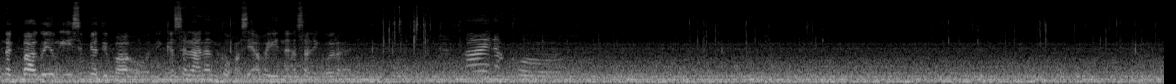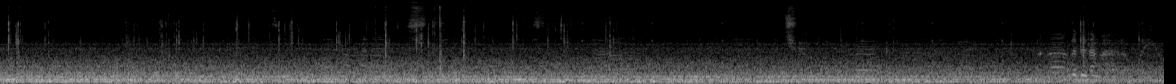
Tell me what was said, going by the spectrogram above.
nagbago yung isip niya, di ba? O, di kasalanan ko kasi ako yung nasa likuran. Ay, nako. Ah, ganda ng araw ngayon.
